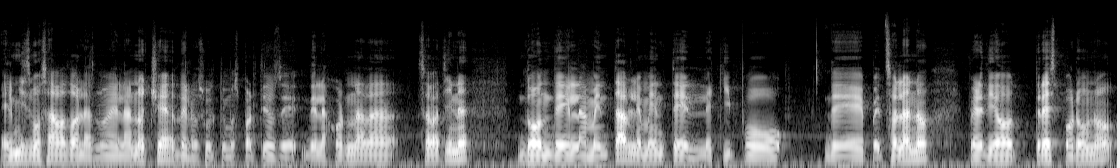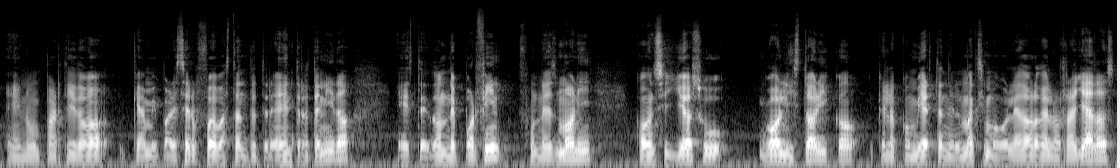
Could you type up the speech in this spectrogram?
el mismo sábado a las 9 de la noche, de los últimos partidos de, de la jornada sabatina, donde lamentablemente el equipo de Petzolano perdió 3 por 1 en un partido que a mi parecer fue bastante entretenido, este, donde por fin Funes Mori consiguió su gol histórico que lo convierte en el máximo goleador de los Rayados,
